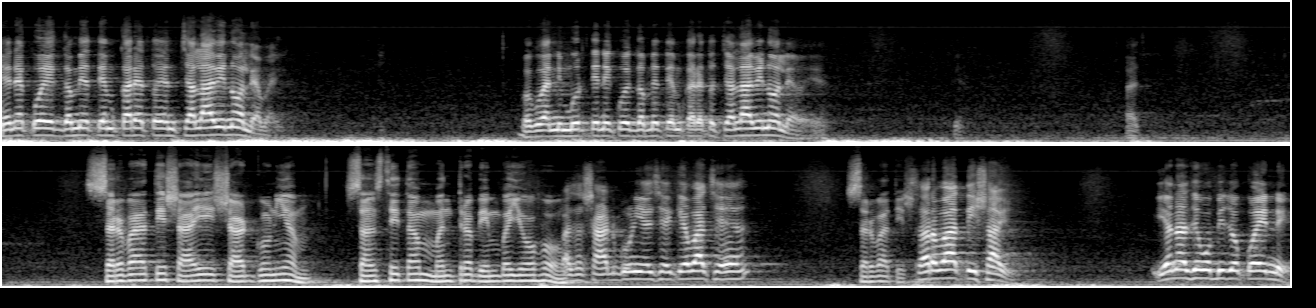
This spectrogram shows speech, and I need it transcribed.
એને કોઈ ગમે તેમ કરે તો એને ચલાવી ન લેવાય. ભગવાનની મૂર્તિને કોઈ ગમે તેમ કરે તો ચલાવી ન લેવાય. સર્વાતિશાયી ષાડગુણ્યમ સંસ્થિતમ મંત્ર બિંબયો પાછા ષાડગુણ્ય છે કેવા છે? સર્વાતિશ સર્વાતિશાયી. એના જેવો બીજો કોઈ નહીં.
